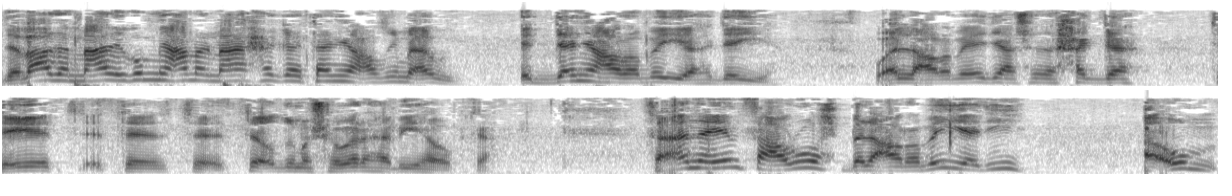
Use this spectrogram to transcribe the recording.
ده بعد ما عالج أمي عمل معايا حاجة تانية عظيمة قوي. اداني عربية هدية وقال لي العربية دي عشان الحاجة تقضي مشاورها بيها وبتاع. فأنا ينفع أروح بالعربية دي أقوم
